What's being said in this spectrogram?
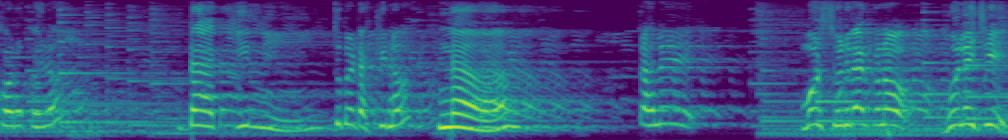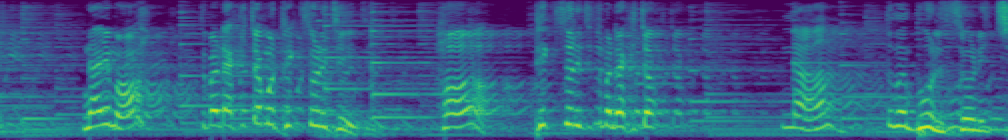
কোন কহিল ডাকিনি তুমি ডাকিন না তাহলে মোর শুনিবার কোন ভুল হয়েছি নাই ম তুমি ডাকিছ মু ঠিক শুনিছি হ্যাঁ ঠিক শুনিছি তুমি ডাকিছ না তুমি ভুল শুনিছ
